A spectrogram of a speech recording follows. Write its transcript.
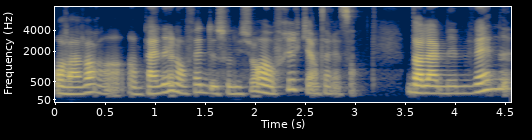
on va avoir un, panel en fait de solutions à offrir qui est intéressant. Dans la même veine,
